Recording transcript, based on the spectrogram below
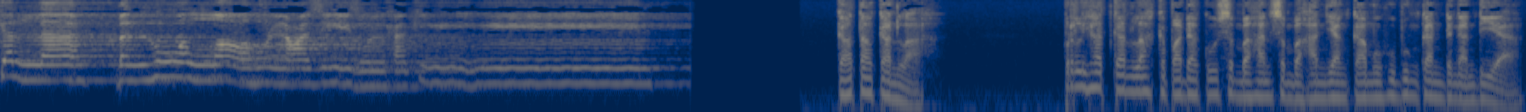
كلا بل هو الله العزيز الحكيم Katakanlah, perlihatkanlah kepadaku sembahan-sembahan yang kamu hubungkan dengan dia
